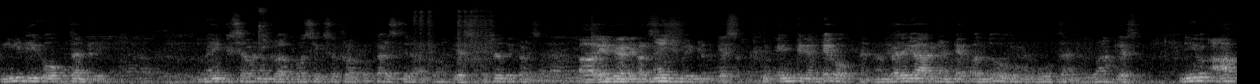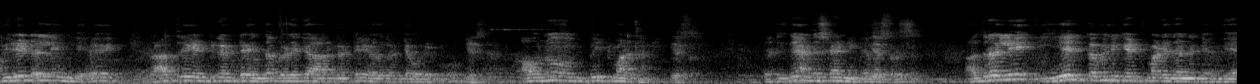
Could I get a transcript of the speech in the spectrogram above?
ಬೀಟಿಗೆ ಹೋಗ್ತಾನ್ರಿ night seven o'clock six o'clock ಕಳಿಸ್ತೀರಾ ಅಲ್ವಾ Yes. ಎಷ್ಟೊತ್ತಿಗೆ ಕಳಿಸ್ತೀರಾ? ಎಂಟು ಗಂಟೆ ಕಳಿಸಿ ನೈಟ್ ಬೀಟು ಎಸ್ ಸರ್ ಎಂಟು ಗಂಟೆಗೆ ಹೋಗ್ತಾನೆ. ಬೆಳಿಗ್ಗೆ ಬೆಳಗ್ಗೆ ಆರು ಗಂಟೆಗೆ ಬಂದು ಹೋಗ್ತಾನೆ ಅಲ್ವಾ ಎಸ್ ನೀವು ಆ ಪೀರಿಯಡ್ ಅಲ್ಲಿ ನಿಮಗೆ ರಾತ್ರಿ ಎಂಟು ಗಂಟೆಯಿಂದ ಬೆಳಗ್ಗೆ ಆರು ಗಂಟೆ ಏಳು ಗಂಟೆವರೆಗೂ ಎಸ್ ಅವನು ಬೀಟ್ ಮಾಡ್ತಾನೆ. Yes that is the understanding yes sir ಅದರಲ್ಲಿ ಏನ್ ಕಮ್ಯುನಿಕೇಟ್ ಮಾಡಿದ್ದಾನೆ ನಿಮಗೆ?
